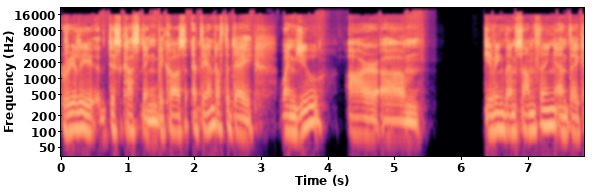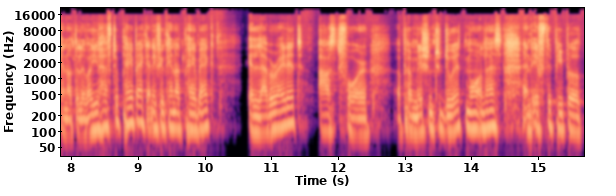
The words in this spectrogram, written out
really disgusting because at the end of the day, when you are um, giving them something and they cannot deliver, you have to pay back. And if you cannot pay back, elaborate it, ask for a permission to do it more or less. And if the people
